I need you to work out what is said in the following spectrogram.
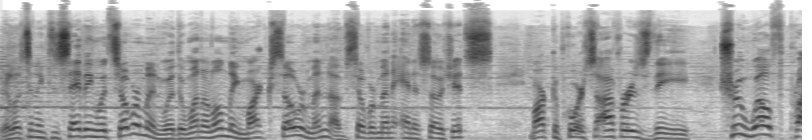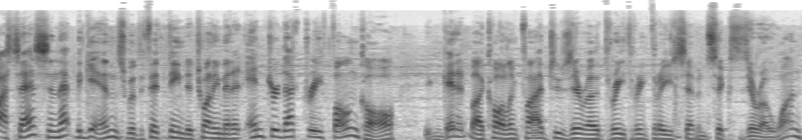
You're listening to Saving with Silverman with the one and only Mark Silverman of Silverman and Associates. Mark, of course, offers the True Wealth process, and that begins with a 15 to 20 minute introductory phone call you can get it by calling 520 333 7601.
